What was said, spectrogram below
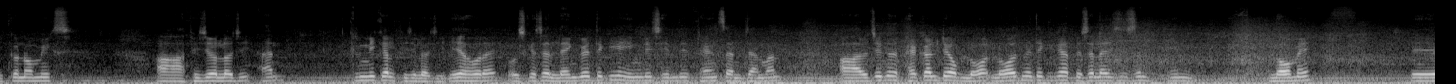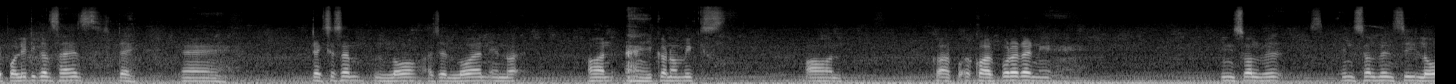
economics physiology and clinical physiology ये हो रहा है। उसके साथ लैंग्वेज देखिएगा English Hindi French and German और जो फैकल्टी ऑफ़ लॉ लॉ में देखिएगा स्पेशलाइजेशन इन लॉ में। पॉलिटिकल साइंस टैक्सेशन लॉ अच्छा law and on economics on corporate and insolvency law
